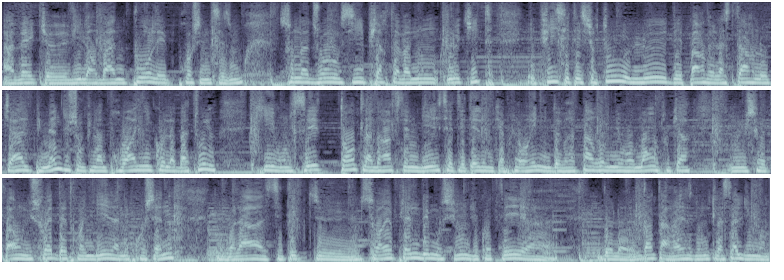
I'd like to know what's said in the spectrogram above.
avec Villeurbanne pour les prochaines saisons. Son adjoint aussi Pierre Tavanon le quitte et puis c'était surtout le départ de la star locale puis même du championnat de Pro A, Nicolas Batum qui on le sait la draft NBA cet été donc a priori il ne devrait pas revenir au Mans. En tout cas on lui souhaite d'être en NBA l'année prochaine. Donc voilà c'était une soirée pleine d'émotions du côté euh, de d'Antares donc la salle du Mans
